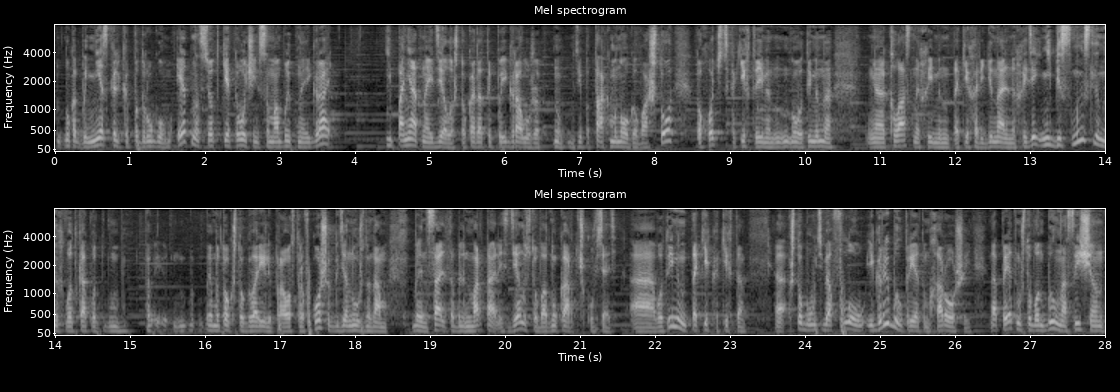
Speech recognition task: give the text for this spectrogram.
ну, как бы несколько по-другому. Этнос все-таки это очень самобытная игра, и понятное дело, что когда ты поиграл уже, ну, типа, так много во что, то хочется каких-то именно, ну, вот именно э, классных, именно таких оригинальных идей, не бессмысленных, вот как вот мы только что говорили про остров кошек, где нужно там, блин, сальто, блин, мортали сделать, чтобы одну карточку взять. А вот именно таких каких-то, э, чтобы у тебя флоу игры был при этом хороший, да, при этом, чтобы он был насыщен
